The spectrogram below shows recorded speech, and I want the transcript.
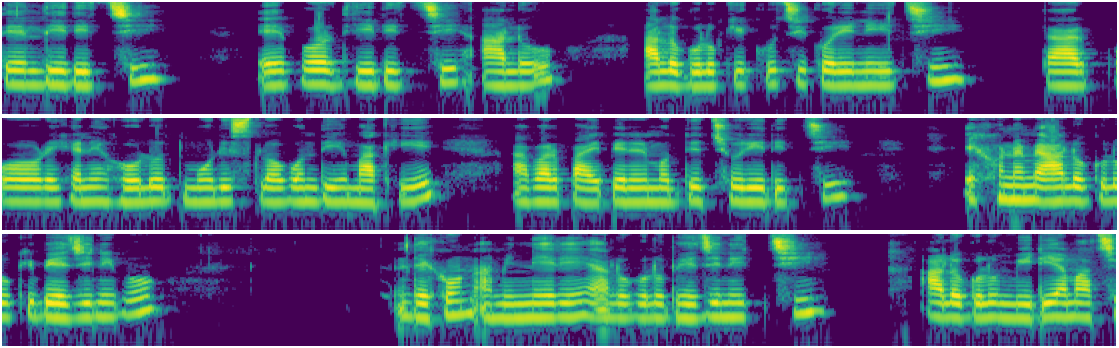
তেল দিয়ে দিচ্ছি। এরপর দিয়ে দিচ্ছি আলু। আলুগুলোকে কুচি করে নিয়েছি। তারপর এখানে হলুদ, মরিচ, লবণ দিয়ে মাখিয়ে আবার পাইপেনের মধ্যে ছড়িয়ে দিচ্ছি। এখন আমি আলুগুলোকে ভেজে নিব। দেখুন, আমি নেড়ে আলুগুলো ভেজে নিচ্ছি। আলুগুলো মিডিয়াম আছে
